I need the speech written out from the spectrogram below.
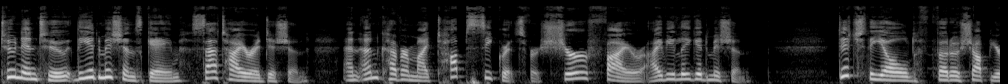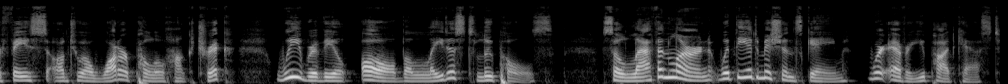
Tune into The Admissions Game, Satire Edition, and uncover my top secrets for surefire Ivy League admission. Ditch the old Photoshop your face onto a water polo hunk trick. We reveal all the latest loopholes. So laugh and learn with The Admissions Game, wherever you podcast.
